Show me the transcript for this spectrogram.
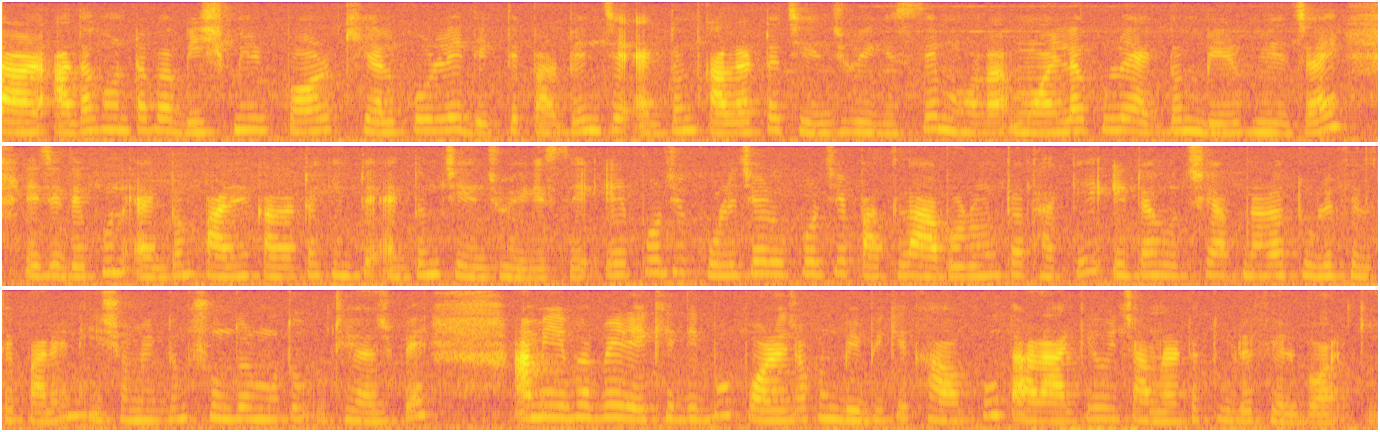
তার আধা ঘণ্টা বা বিশ মিনিট পর খেয়াল করলে দেখতে পারবেন যে একদম কালারটা চেঞ্জ হয়ে গেছে, মলা ময়লাগুলো একদম বের হয়ে যায়। এই যে দেখুন, একদম পানির কালারটা কিন্তু একদম চেঞ্জ হয়ে গেছে। এরপর যে কলিজার উপর যে পাতলা আবরণটা থাকে, এটা হচ্ছে আপনারা তুলে ফেলতে পারেন। এই সময় একদম সুন্দর মতো উঠে আসবে। আমি এভাবে রেখে দিব, পরে যখন বেবিকে খাওয়াবো, তার আগে ওই চামড়াটা তুলে ফেলব আর কি।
